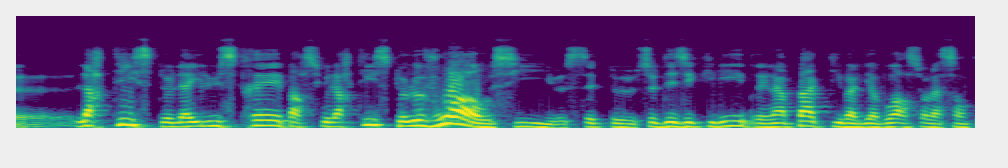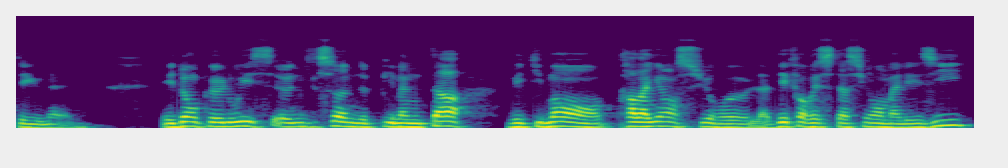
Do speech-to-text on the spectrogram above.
euh, l'artiste l'a illustré parce que l'artiste le voit aussi, euh, ce déséquilibre et l'impact qu'il va y avoir sur la santé humaine. Et donc, euh, Louis Nilsson Pimenta, effectivement, travaillant sur la déforestation en Malaisie,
